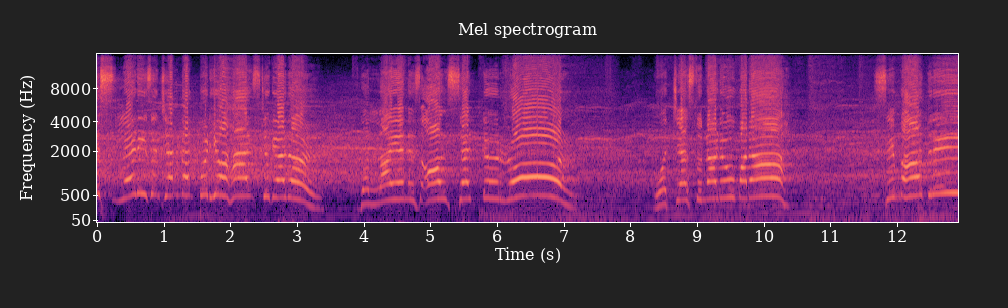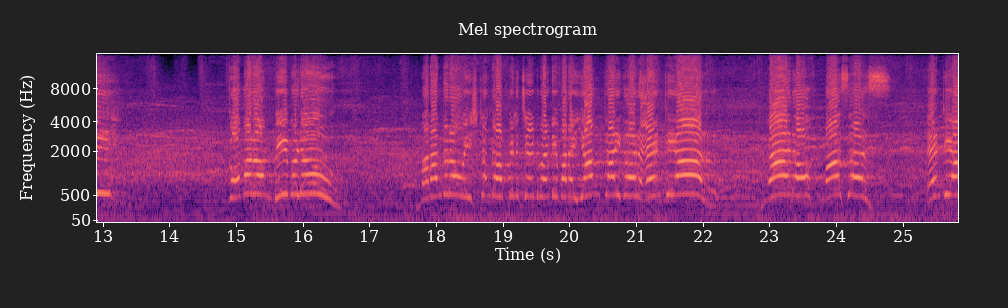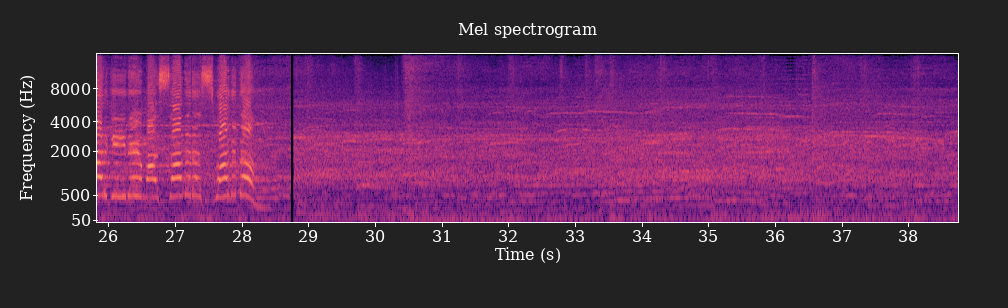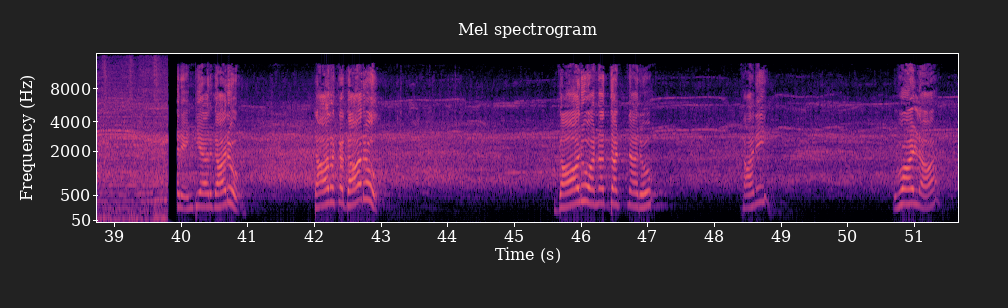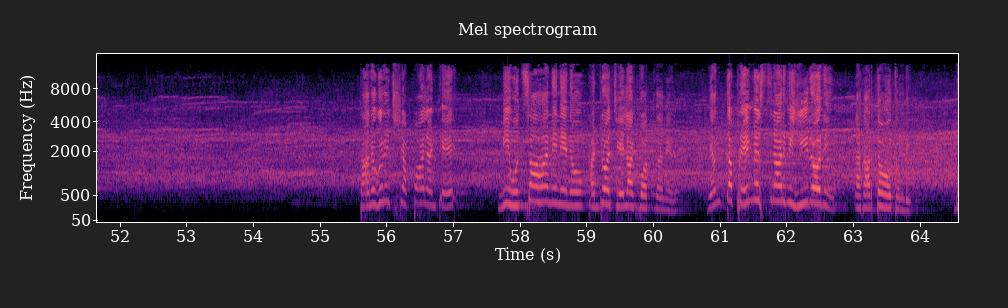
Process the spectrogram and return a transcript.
Yes, ladies and gentlemen, put your hands together. The lion is all set to roar. వచ్చేస్తున్నాడు మన సింహాద్రి కొమరం భీముడు మనందరం ఇష్టంగా పిలిచేటువంటి మన young tiger NTR man of masses ఎన్టీఆర్కి ఇదే మా సాదర స్వాగతం ఎన్టీఆర్ గారు తారక గారు గారు అనొద్దు అంటున్నారు కానీ ఇవాళ తన గురించి చెప్పాలంటే మీ ఉత్సాహాన్ని నేను కంట్రోల్ చేయలేకపోతున్నాను నేను. ఎంత ప్రేమిస్తున్నారు మీ హీరోని నాకు అర్థమవుతుంది.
